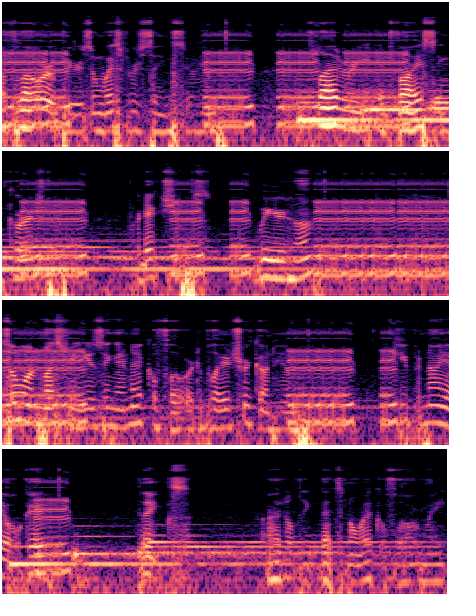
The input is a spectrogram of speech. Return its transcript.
a flower appears and whispers things to him. Flattery, advice, encouragement, predictions. Weird, huh? Someone must be using an echo flower to play a trick on him. Keep an eye out, okay? Thanks. I don't think that's no echo flower, mate.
